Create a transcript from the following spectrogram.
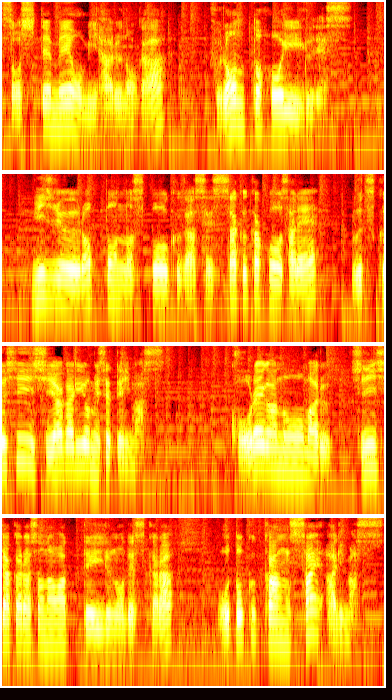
そして目を見張るのがフロントホイールです26本のスポークが切削加工され美しい仕上がりを見せています。これがノーマル新車から備わっているのですからお得感さえあります。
